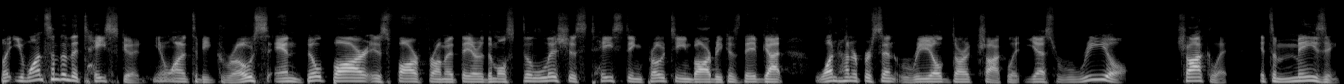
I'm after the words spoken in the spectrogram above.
but you want something that tastes good. You don't want it to be gross. And Built Bar is far from it. They are the most delicious tasting protein bar because they've got 100% real dark chocolate. Yes, real chocolate. It's amazing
